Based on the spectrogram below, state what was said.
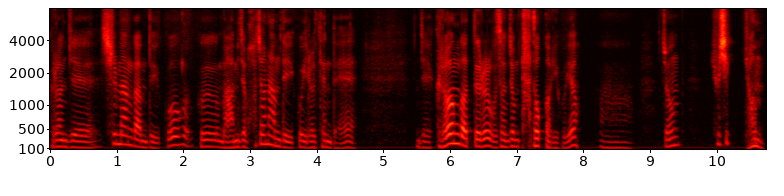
그런 이제 실망감도 있고 그 마음이 좀 허전함도 있고 이럴 텐데 이제 그런 것들을 우선 좀 다독거리고요. 어, 좀 휴식 겸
